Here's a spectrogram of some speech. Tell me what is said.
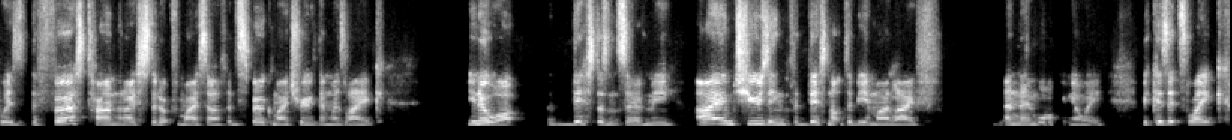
was the first time that i stood up for myself and spoke my truth and was like you know what? This doesn't serve me. I am choosing for this not to be in my life and then walking away. Because it's like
